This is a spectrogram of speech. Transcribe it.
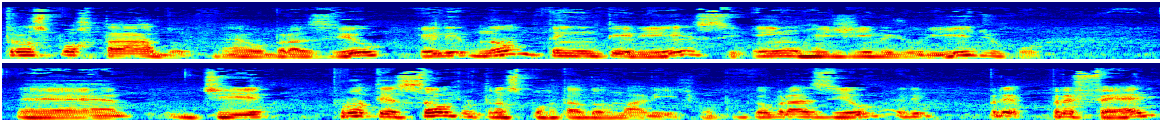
transportado. Né? O Brasil ele não tem interesse em um regime jurídico é, de proteção para o transportador marítimo, porque o Brasil ele pre prefere,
